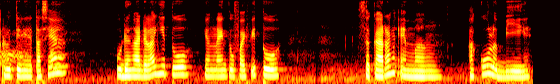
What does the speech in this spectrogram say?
rutinitasnya udah nggak ada lagi tuh yang 9 to 5 itu. Sekarang emang aku lebih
